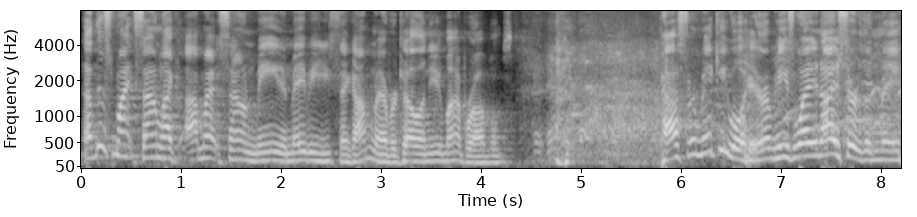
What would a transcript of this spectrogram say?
Now, this might sound like I might sound mean, and maybe you think I'm never telling you my problems. Pastor Mickey will hear him. He's way nicer than me.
